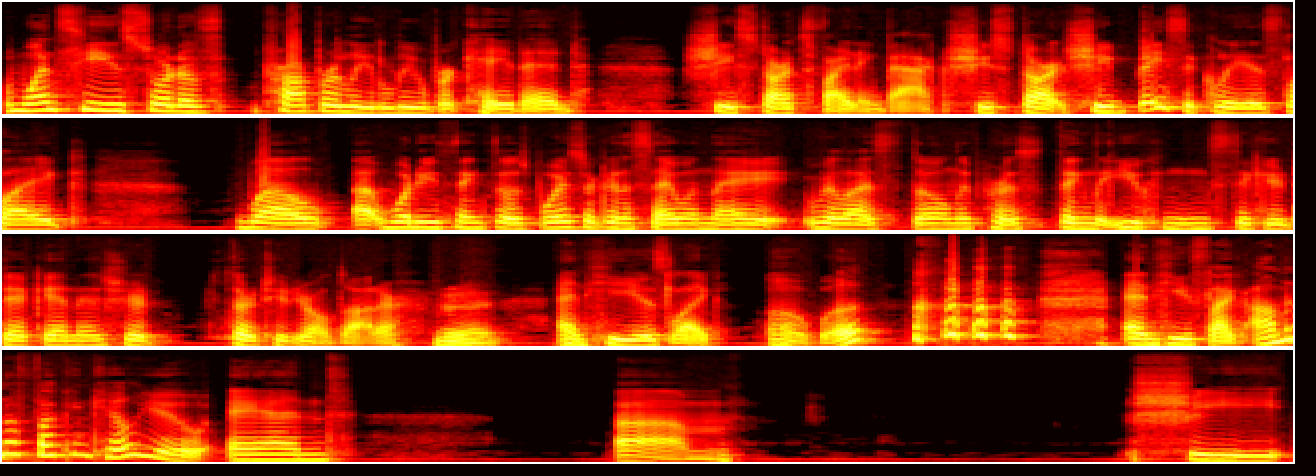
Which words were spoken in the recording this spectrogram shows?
once he's sort of properly lubricated, she starts fighting back. She starts. She basically is like, "Well, uh, what do you think those boys are going to say when they realize the only pers- thing that you can stick your dick in is your thirteen-year-old daughter?" Right. And he is like, oh, what? and he's like, I'm gonna fucking kill you. And um she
